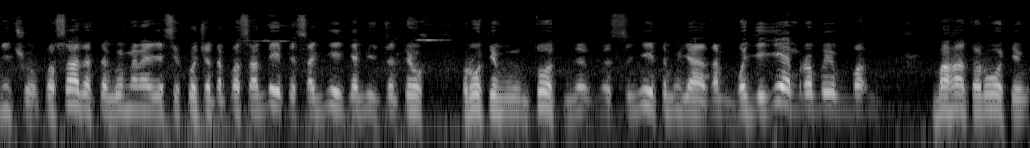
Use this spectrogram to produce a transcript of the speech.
Нічого. Посадите, ви мене, якщо хочете посадити, садіть, я більше трьох років тут сидітиму. Я там водієм робив багато років.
